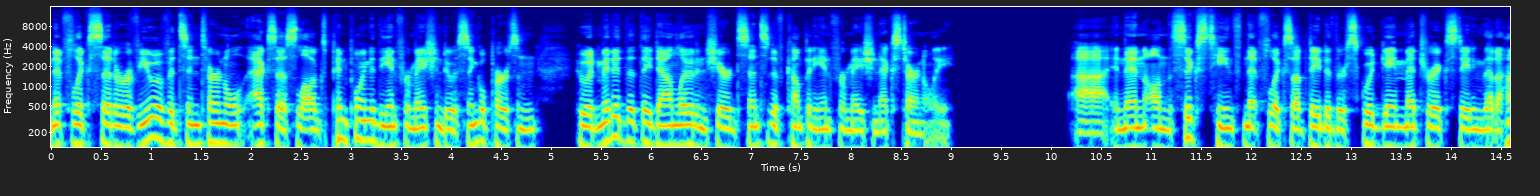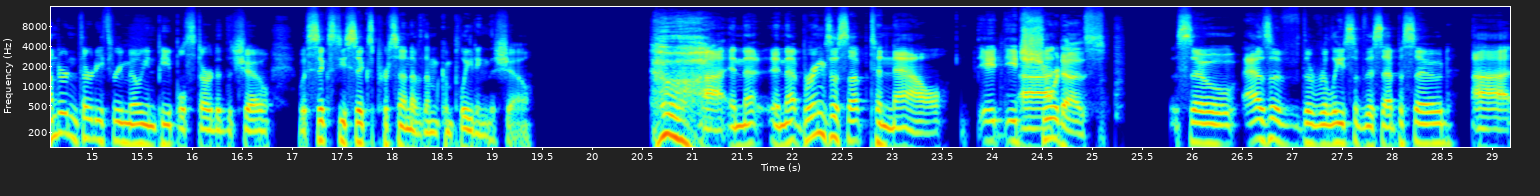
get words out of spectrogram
Netflix said a review of its internal access logs pinpointed the information to a single person who admitted that they download and shared sensitive company information externally. Uh, and then on the 16th, Netflix updated their Squid Game metrics, stating that 133 million people started the show, with 66% of them completing the show. Uh, and that and that brings us up to now. it it Uh, sure does. So, as of the release of this episode, uh,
